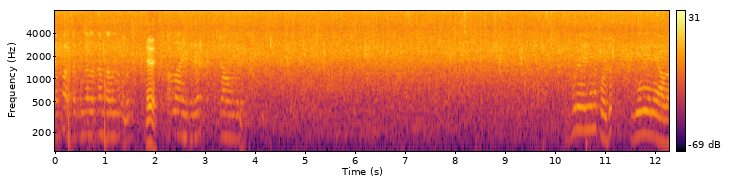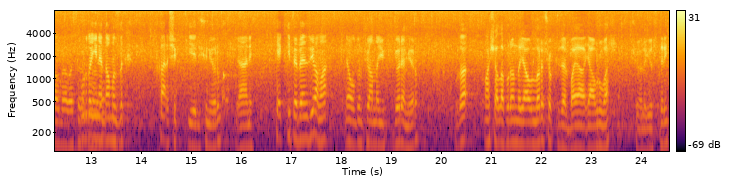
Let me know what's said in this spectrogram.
yaparsak bunlar da tam damızlık olur. Evet. Allah'ın izniyle devamı gelir. Buraya yeni koyduk. Yeni yeni yavru almaya başladık. Burada yine damızlık karışık diye düşünüyorum. Yani tek tipe benziyor ama ne olduğunu şu anda göremiyorum. Burada maşallah buranın da yavruları çok güzel. Bayağı yavru var. Şöyle göstereyim.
